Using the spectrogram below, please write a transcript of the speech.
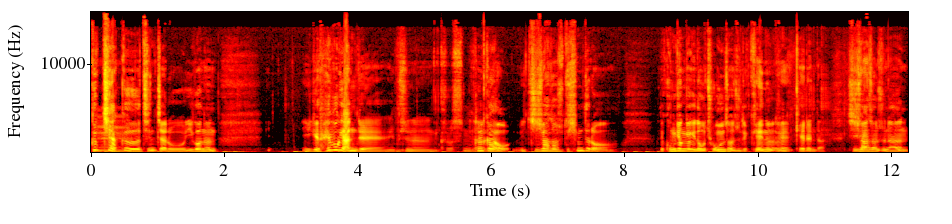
끝이야 음. 끝 진짜로 이거는 이게 회복이 안돼 입스는. 그렇습니다. 그러니까 어, 지시환 선수도 힘들어. 근데 공격력이 너무 좋은 선수인데 걔는 예, 걔랜다. 지시환 선수는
